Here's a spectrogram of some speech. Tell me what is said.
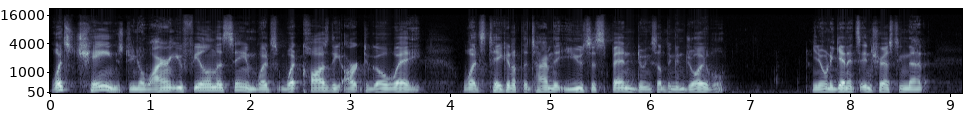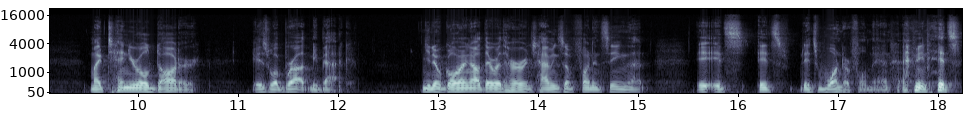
What's changed? You know, why aren't you feeling the same? What's what caused the art to go away? What's taken up the time that you used to spend doing something enjoyable? You know, and again, it's interesting that my 10-year-old daughter is what brought me back. You know, going out there with her and having some fun and seeing that it's it's it's wonderful, man. I mean, it's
